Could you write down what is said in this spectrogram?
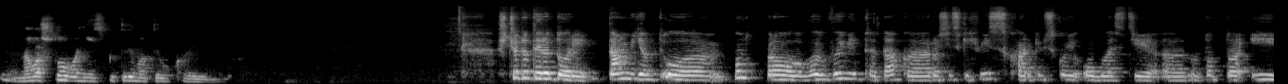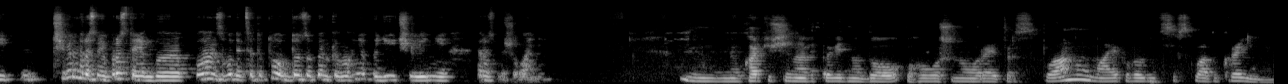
налаштованість підтримати Україну. Щодо територій, там є о, пункт про вивід так російських військ з Харківської області. Е, Ну тобто, і чи вірно розумію, просто якби план зводиться до того до зупинки вогня по діючій лінії розмежування. Ну, Харківщина, відповідно до оголошеного Рейтерс плану, має повернутися в склад України.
